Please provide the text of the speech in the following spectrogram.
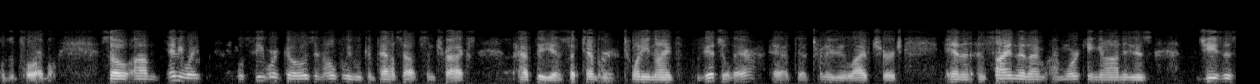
so deplorable. So um, anyway, we'll see where it goes, and hopefully we can pass out some tracks at the uh, September 29th vigil there at uh, Trinity Life Church. And a, a sign that I'm, I'm working on is Jesus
